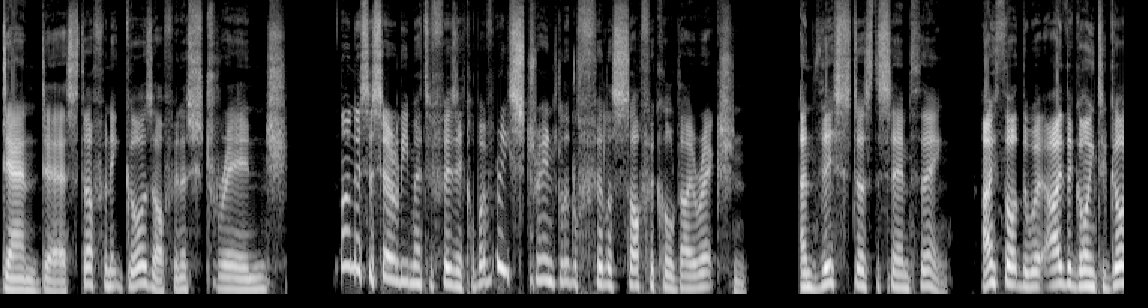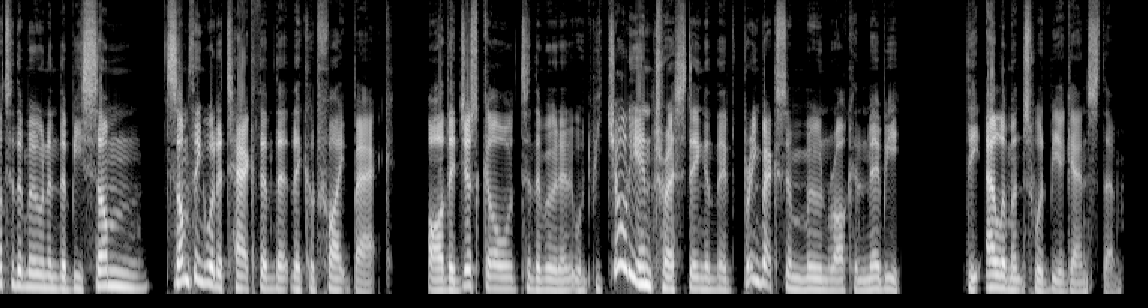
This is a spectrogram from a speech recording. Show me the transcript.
Dan Dare stuff, and it goes off in a strange, not necessarily metaphysical, but very strange little philosophical direction. And this does the same thing. I thought they were either going to go to the moon and there'd be some something would attack them that they could fight back, or they'd just go to the moon and it would be jolly interesting and they'd bring back some moon rock and maybe the elements would be against them.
